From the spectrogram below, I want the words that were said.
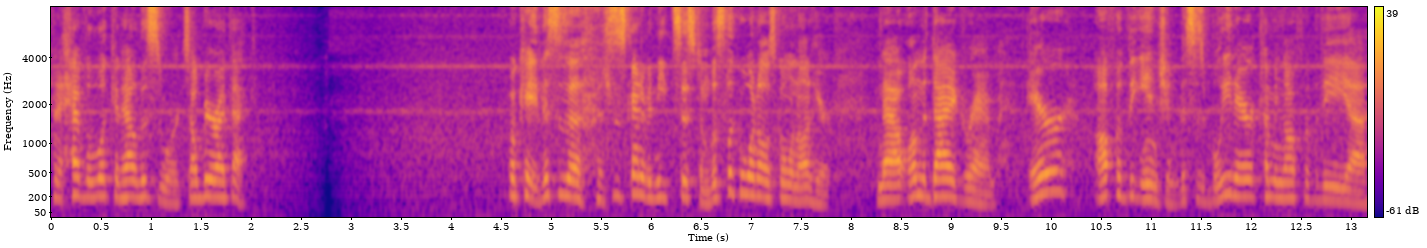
and have a look at how this works. I'll be right back. Okay, this is a this is kind of a neat system. Let's look at what else is going on here. Now on the diagram, air off of the engine. This is bleed air coming off of the uh,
